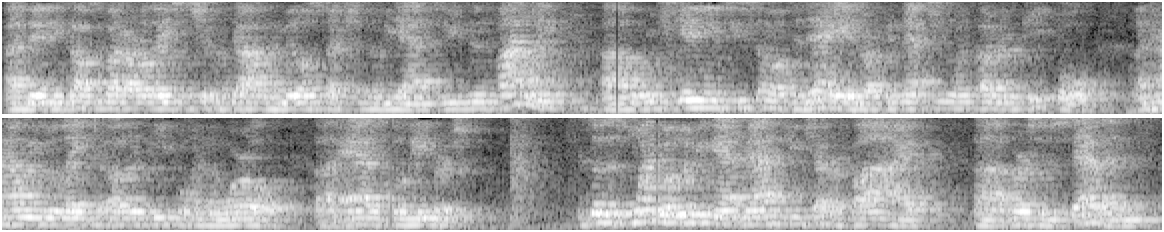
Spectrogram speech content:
And then he talks about our relationship with God in the middle section of the Beatitudes. And finally, uh, what we're getting into some of today is our connection with other people and how we relate to other people in the world uh, as believers. So this morning we're looking at Matthew chapter 5, uh, verses 7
